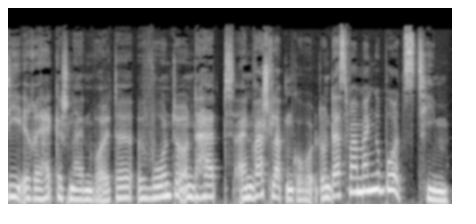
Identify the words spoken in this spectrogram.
die ihre Hecke schneiden wollte, wohnte und hat einen Waschlappen geholt. Und das war mein Geburtsteam.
